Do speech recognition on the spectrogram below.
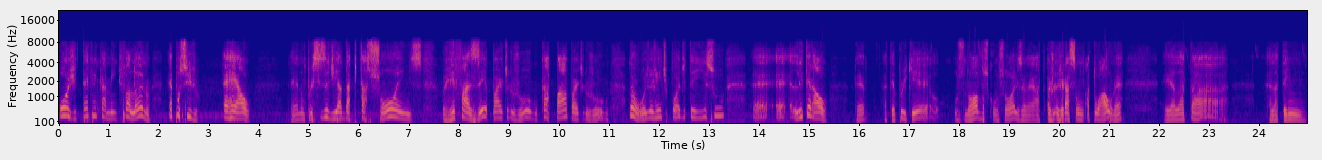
hoje, tecnicamente falando, é possível, é real. Né? Não precisa de adaptações, refazer parte do jogo, capar parte do jogo. Não, hoje a gente pode ter isso é, é, literal, né? Até porque os novos consoles, né, a, geração atual, né, ela tá, ela tem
